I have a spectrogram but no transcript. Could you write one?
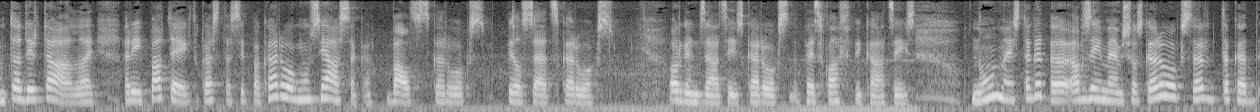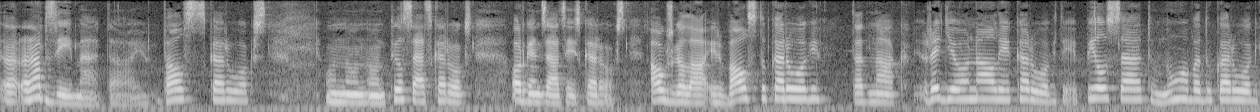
Un tad ir tā, lai arī pateiktu, kas tas ir par karogu, mums jāsaka valsts karogs, pilsētas karogs, organizācijas karogs pēc klasifikācijas. Nu, mēs tagad uh, apzīmējam šos karogus ar, kā, ar apzīmētāju. Valsts karogs. Un, un, un pilsētas karogs, organizācijas karogs. Augšgalā ir valstu karogi, Tad nāk reģionālie karogi, tie ir pilsētu, novadu karogi,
